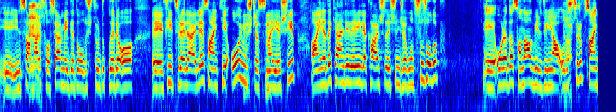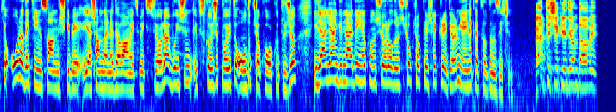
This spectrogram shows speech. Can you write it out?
E, insanlar Evet. sosyal medyada oluşturdukları o e, filtrelerle sanki oymuşçasına yaşayıp aynada kendileriyle karşılaşınca mutsuz olup e, orada sanal bir dünya oluşturup sanki oradaki insanmış gibi yaşamlarına devam etmek istiyorlar. Bu işin e, psikolojik boyutu oldukça korkutucu. İlerleyen günlerde yine konuşuyor oluruz. Çok çok teşekkür ediyorum yayına katıldığınız için. Ben teşekkür ediyorum davet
